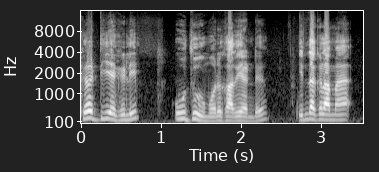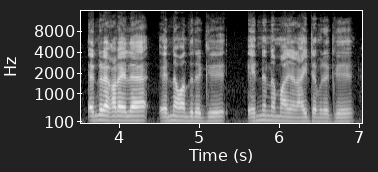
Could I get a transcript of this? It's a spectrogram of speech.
கேட்டிய கிளி ஊத்துவும் ஒரு கதையுண்டு. இந்த கிழமை எங்களோட கடையில் என்ன வந்திருக்கு என்னென்ன மாதிரியான ஐட்டம்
